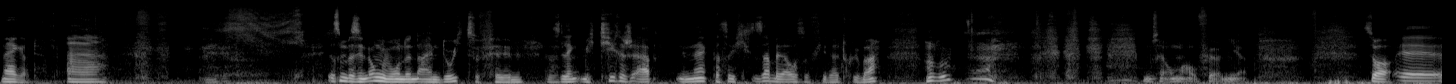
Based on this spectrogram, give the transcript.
Na gut. Äh, ist ein bisschen ungewohnt, in einem durchzufilmen. Das lenkt mich tierisch ab. Ihr merkt, dass ich sabbel auch so viel darüber. Also, muss ja auch mal aufhören hier. So, äh,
